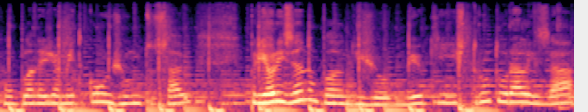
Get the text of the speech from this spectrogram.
com planejamento conjunto, sabe? Priorizando um plano de jogo, meio que estruturalizar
